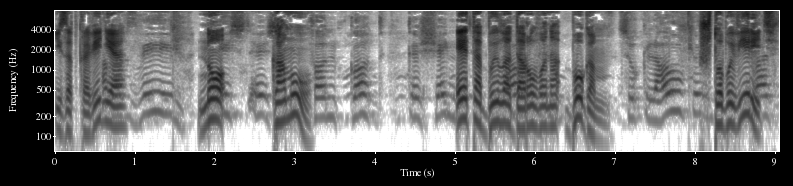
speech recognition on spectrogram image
из Откровения, но кому это было даровано Богом, чтобы верить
